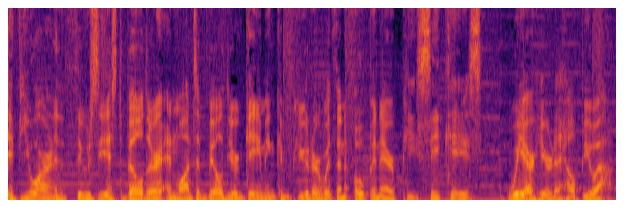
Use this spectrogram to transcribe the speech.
If you are an enthusiast builder and want to build your gaming computer with an open-air PC case, we are here to help you out.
